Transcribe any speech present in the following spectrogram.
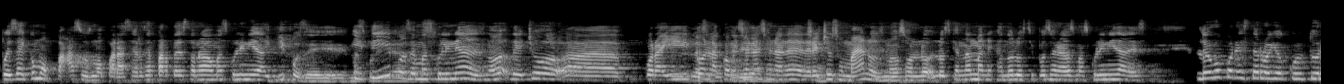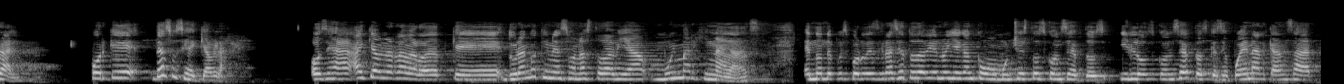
pues hay como pasos, ¿no? Para hacerse parte de esta nueva masculinidad. Y tipos de masculinidades. Y tipos de masculinidades, ¿no? De hecho, uh, por ahí con la Comisión Nacional de Derechos Humanos, ¿no? Son los que andan manejando los tipos de nuevas masculinidades. Luego por este rollo cultural, porque de eso sí hay que hablar. O sea, hay que hablar la verdad que Durango tiene zonas todavía muy marginadas, en donde pues por desgracia todavía no llegan como mucho estos conceptos y los conceptos que se pueden alcanzar,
